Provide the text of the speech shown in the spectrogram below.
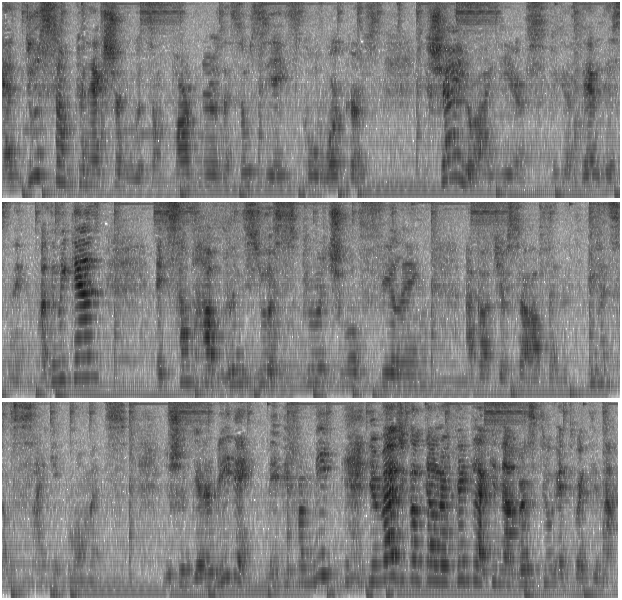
And do some connection with some partners, associates, co-workers. Share your ideas because they're listening. On the weekend, it somehow brings you a spiritual feeling about yourself and even some psychic moments. You should get a reading, maybe from me. Your magical color pink, lucky numbers 2 and 29.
